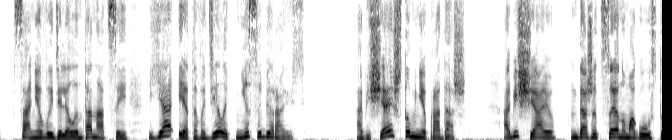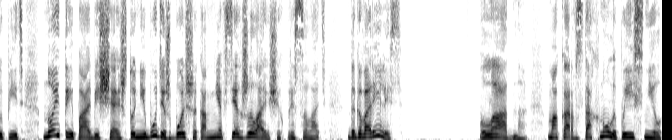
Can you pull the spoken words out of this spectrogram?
— Саня выделил интонацией «я этого делать не собираюсь». Обещаешь, что мне продашь?» «Обещаю. Даже цену могу уступить. Но и ты пообещай, что не будешь больше ко мне всех желающих присылать. Договорились?» «Ладно», — Макар вздохнул и пояснил.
